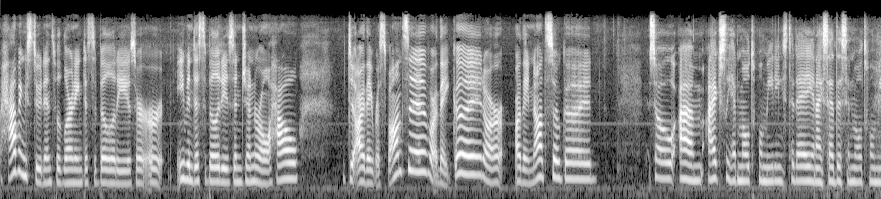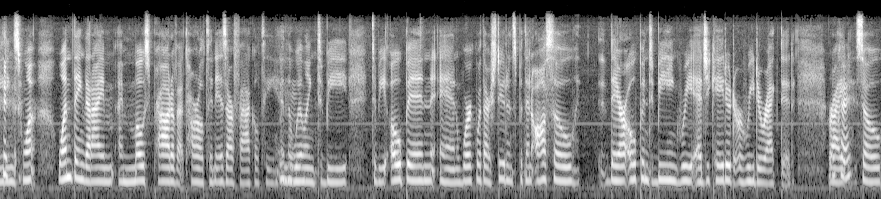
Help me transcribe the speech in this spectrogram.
having students with learning disabilities or, or even disabilities in general? How do, are they responsive? Are they good? Or are they not so good? So um, I actually had multiple meetings today, and I said this in multiple meetings. one one thing that I'm I'm most proud of at Tarleton is our faculty and the Mhm. willing to be to be open and work with our students, but then also they are open to being re-educated or redirected, right? Okay. So,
